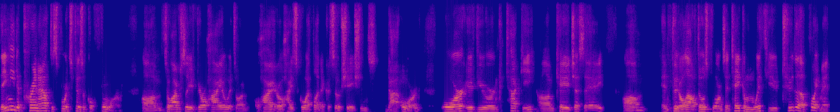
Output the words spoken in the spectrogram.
they need to print out the sports physical form. Um, so obviously, if you're Ohio, it's on Ohio High School Athletic Associations.org. Or if you're in Kentucky, um, KHSA, um, and fill out those forms and take them with you to the appointment.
